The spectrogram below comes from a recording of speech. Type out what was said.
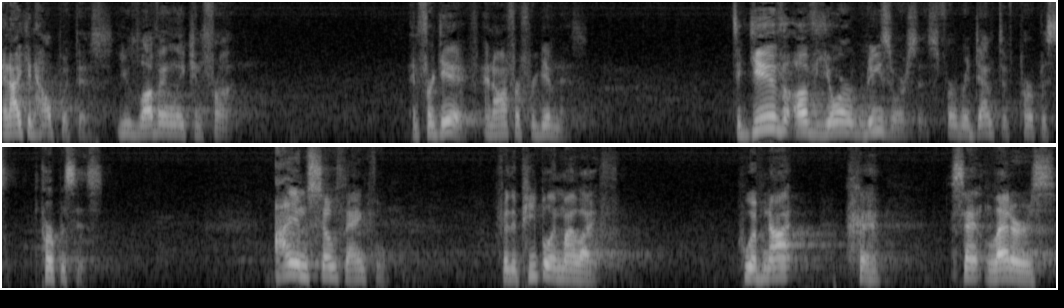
and I can help with this, you lovingly confront and forgive and offer forgiveness. To give of your resources for redemptive purpose, purposes. I am so thankful for the people in my life who have not sent letters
